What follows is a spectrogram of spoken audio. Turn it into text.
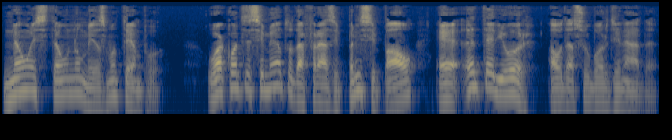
não estão no mesmo tempo. O acontecimento da frase principal é anterior ao da subordinada.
